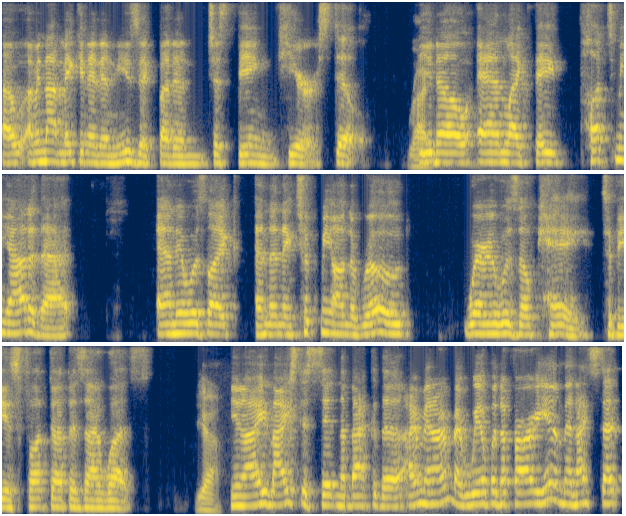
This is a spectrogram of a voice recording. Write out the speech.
I, I mean, not making it in music, but in just being here still. you know and like they plucked me out of that and it was like and then they took me on the road where it was okay to be as fucked up as i was Yeah. you know i, I used to sit in the back of the i mean i remember we opened up R.E.M. and i sat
